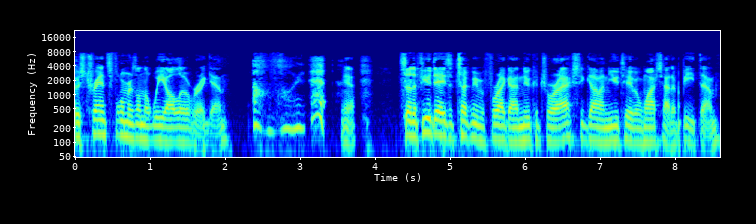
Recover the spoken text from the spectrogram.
was Transformers on the Wii all over again. Oh lord. Yeah. So in a few days it took me before I got a new controller, I actually got on YouTube and watched how to beat them.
